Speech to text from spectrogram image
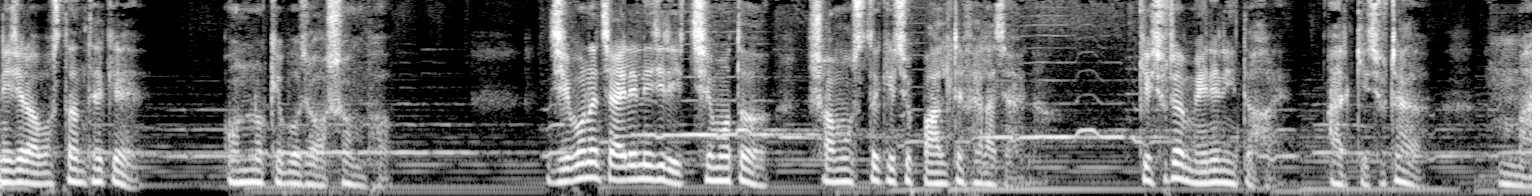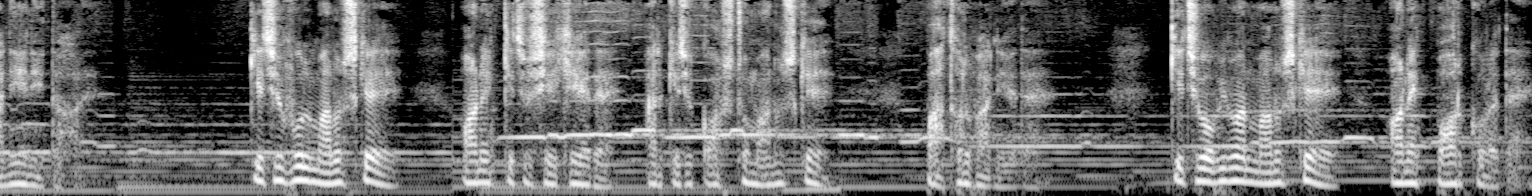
নিজের অবস্থান থেকে অন্যকে বোঝা অসম্ভব। জীবনে চাইলে নিজের ইচ্ছে মতো সমস্ত কিছু পাল্টে ফেলা যায় না। কিছুটা মেনে নিতে হয়, আর কিছুটা মানিয়ে নিতে হয়। কিছু ভুল মানুষকে অনেক কিছু শিখিয়ে দেয়, আর কিছু কষ্ট মানুষকে পাথর বানিয়ে দেয়। কিছু অভিমান মানুষকে অনেক পর করে দেয়,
